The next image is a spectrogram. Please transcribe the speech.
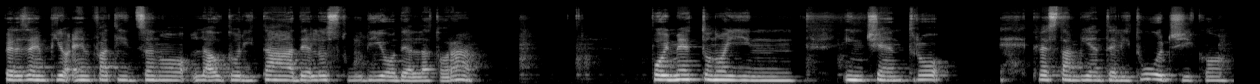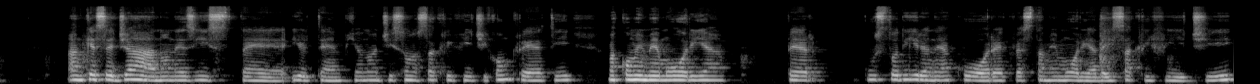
Per esempio, enfatizzano l'autorità dello studio della Torah. Poi mettono in, in centro eh, questo ambiente liturgico, anche se già non esiste il Tempio, non ci sono sacrifici concreti, ma come memoria per custodire nel cuore questa memoria dei sacrifici,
